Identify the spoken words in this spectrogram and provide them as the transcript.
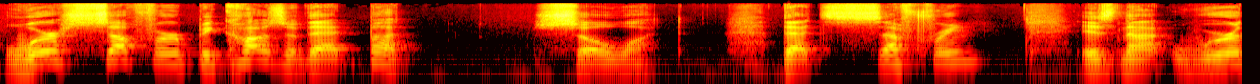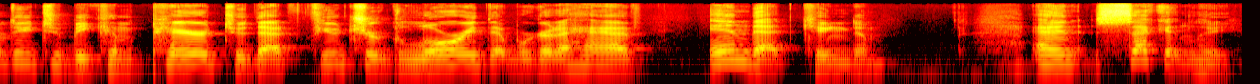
We're suffer because of that, but so what? That suffering is not worthy to be compared to that future glory that we're going to have in that kingdom. And secondly,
